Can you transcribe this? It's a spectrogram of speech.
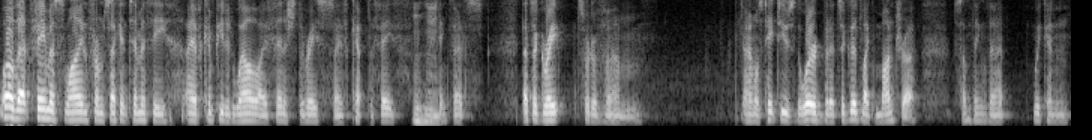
Well, that famous line from Second Timothy, "I have competed well, I have finished the race, I have kept the faith." I think that's that's a great sort of. Um, I almost hate to use the word, but it's a good like mantra, something that we can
